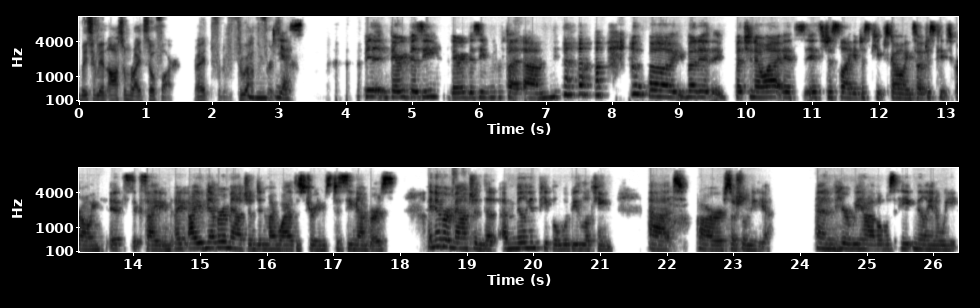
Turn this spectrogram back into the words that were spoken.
Basically, an awesome ride so far, right? For the, throughout mm-hmm. the first yes. Very busy, very busy, but um, uh, but it, but you know what? It's it's just like it just keeps going, so it just keeps growing. It's exciting. I I never imagined in my wildest dreams to see numbers. I never imagined that a million people would be looking at our social media, and here we have almost eight million a week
